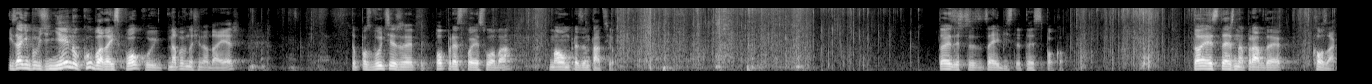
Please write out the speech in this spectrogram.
I zanim powiecie, nie no Kuba, daj spokój, na pewno się nadajesz, to pozwólcie, że poprę swoje słowa małą prezentacją. To jest jeszcze zajebiste, to jest spoko. To jest też naprawdę kozak.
